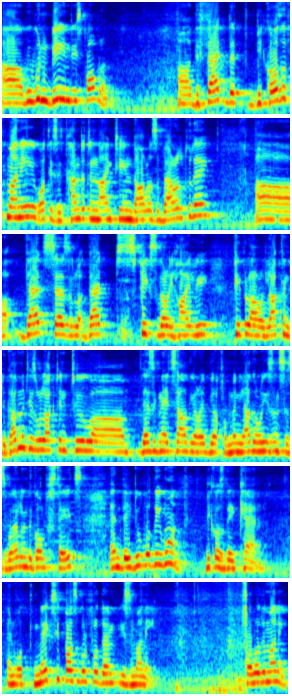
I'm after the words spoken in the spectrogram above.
uh, we wouldn't be in this problem. Uh, the fact that because of money, what is it, $119 a barrel today? Uh, that says that speaks very highly. People are reluctant. The government is reluctant to uh, designate Saudi Arabia for many other reasons as well in the Gulf states, and they do what they want because they can. And what makes it possible for them is money. Follow the money.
